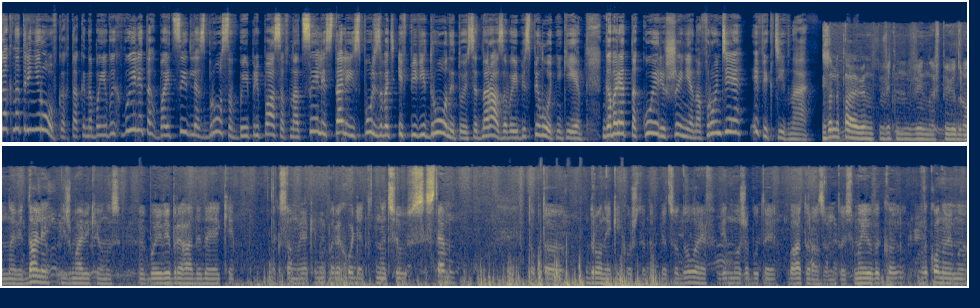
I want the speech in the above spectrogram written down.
Как на тренировках, так и на боевых вылетах бойцы для сбросов боеприпасов на цели стали использовать FPV-дроны, то есть одноразовые беспилотники. Говорят, такое решение на фронте эффективно. Залітає він від він FPV-дрон навіть далі, ніж мавіки у нас. Бойові бригади деякі, так само як і ми, переходять на цю систему. Тобто дрон, який коштує там 500 доларів, він може бути багаторазовим. Тобто ми вико- виконуємо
